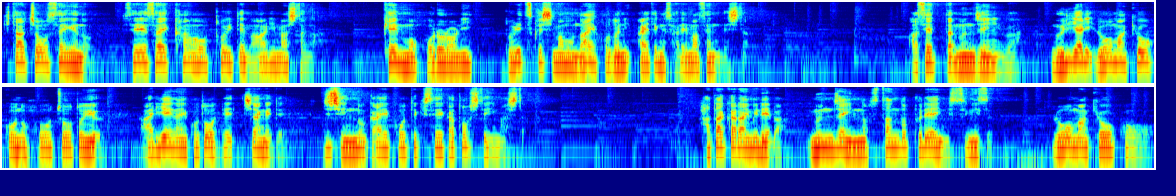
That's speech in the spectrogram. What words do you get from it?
北朝鮮への制裁緩和を解いて回りましたが、剣もほろろに取り付く島もないほどに相手にされませんでした。焦ったムンジェインは無理やりローマ教皇の包丁というありえないことをでっち上げて自身の外交的成果としていました。旗から見ればムンジェインのスタンドプレイに過ぎず、ローマ教皇を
